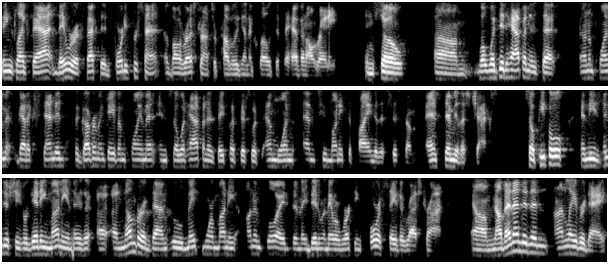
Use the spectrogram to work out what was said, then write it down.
things like that, they were affected. 40% of all restaurants are probably going to close if they haven't already. And so, um, well, what did happen is that unemployment got extended. The government gave employment. And so what happened is they put this what's M1, M2 money supply into the system and stimulus checks. So people in these industries were getting money, and there's a, a number of them who make more money unemployed than they did when they were working for, say, the restaurant. Um, now that ended in, on Labor Day,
